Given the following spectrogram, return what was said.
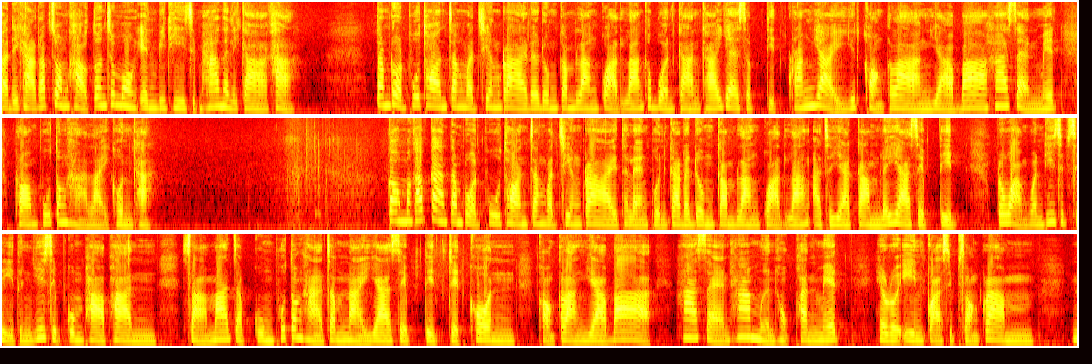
วัสดีค่ะ รับชมข่าวต้นชั่วโมง NBT 15 นาฬิกาค่ะตำรวจภูธรจังหวัดเชียงรายระดมกำลังกวาดล้างขบวนการค้ายาเสพติดครั้งใหญ่ยึดของกลางยาบ้า 5 0 0 0 0 0 เม็ดพร้อมผู้ต้องหาหลายคนค่ะ กองบังคับการตำรวจภูธรจังหวัดเชียงรายแถลงผลการระดมกำลังกวาดล้างอาชญากรรมและยาเสพติด ระหว่างวันที่ 14-20 กุมภาพันธ์ สามารถจับกลุ่มผู้ต้องหาจำหน่ายยาเสพติด 7 คน ของกลางยาบ้า 556,000 เม็ดเฮโรอีนกว่า 12 กรัม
